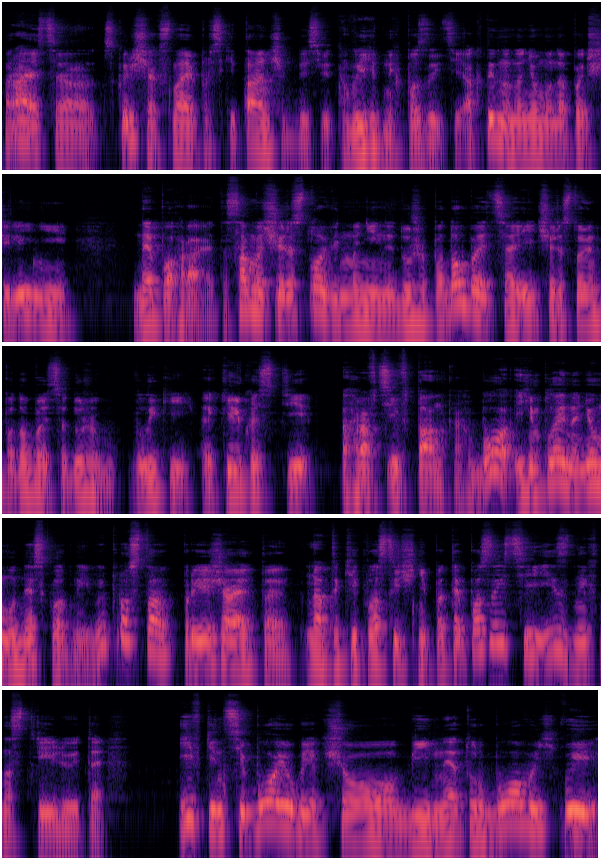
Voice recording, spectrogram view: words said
грається скоріше як снайперський танчик десь від вигідних позицій. Активно на ньому на першій лінії не пограєте. Саме через то він мені не дуже подобається, і через то він подобається дуже великій е, кількості гравців в танках, бо геймплей на ньому не складний. Ви просто приїжджаєте на такі класичні ПТ-позиції і з них настрілюєте. І в кінці бою, якщо бій не турбовий, ви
